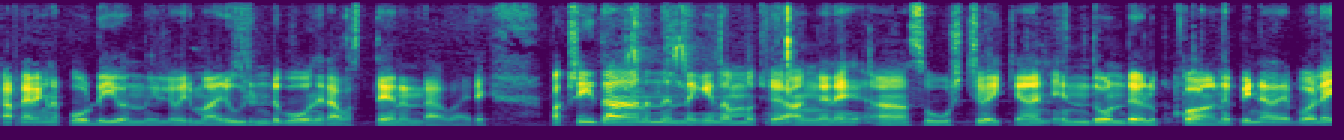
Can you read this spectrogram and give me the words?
കറക്റ്റ് അങ്ങനെ പൊടിയൊന്നുമില്ല. ഒരുമാതിരി ഉരുണ്ട് പോകുന്നൊരവസ്ഥയാണ് ഉണ്ടാവാറ് പക്ഷേ ഇതാണെന്നുണ്ടെങ്കിൽ നമുക്ക് അങ്ങനെ സൂക്ഷിച്ച് വയ്ക്കാൻ എന്തുകൊണ്ട് എളുപ്പമാണ്. പിന്നെ അതേപോലെ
